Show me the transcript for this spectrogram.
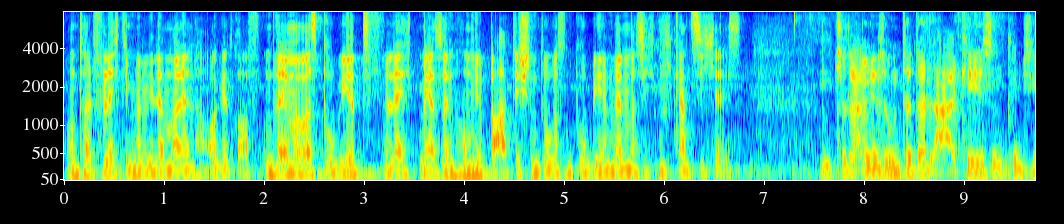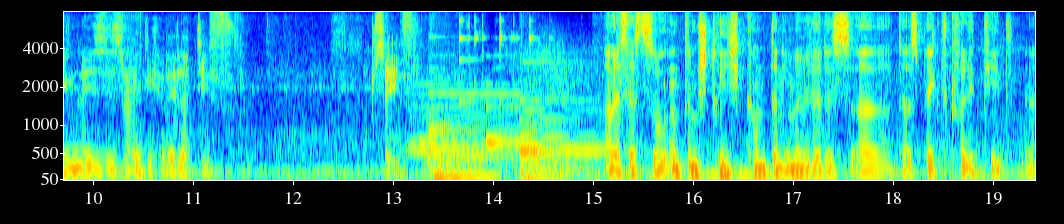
und halt vielleicht immer wieder mal ein Auge drauf. Und wenn man was probiert, vielleicht mehr so in homöopathischen Dosen probieren, wenn man sich nicht ganz sicher ist. Und solange es unter der Lake ist und kein Schimmel ist, ist es eigentlich relativ safe. Aber das heißt, so unterm Strich kommt dann immer wieder das, äh, der Aspekt Qualität. Ja,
